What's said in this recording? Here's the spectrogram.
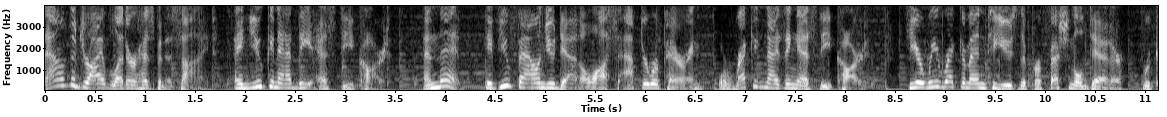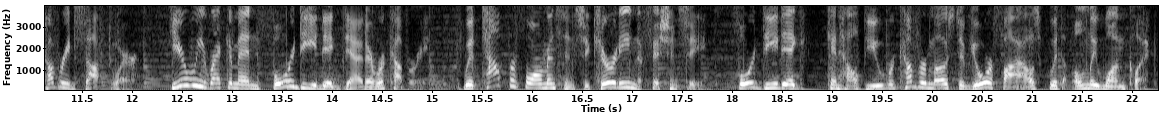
Now the drive letter has been assigned, and you can add the SD card. And then, if you found your data loss after repairing or recognizing SD card, here we recommend to use the professional data recovery software. Here we recommend 4DDiG Data Recovery. With top performance and security and efficiency, 4DDiG can help you recover most of your files with only one click.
